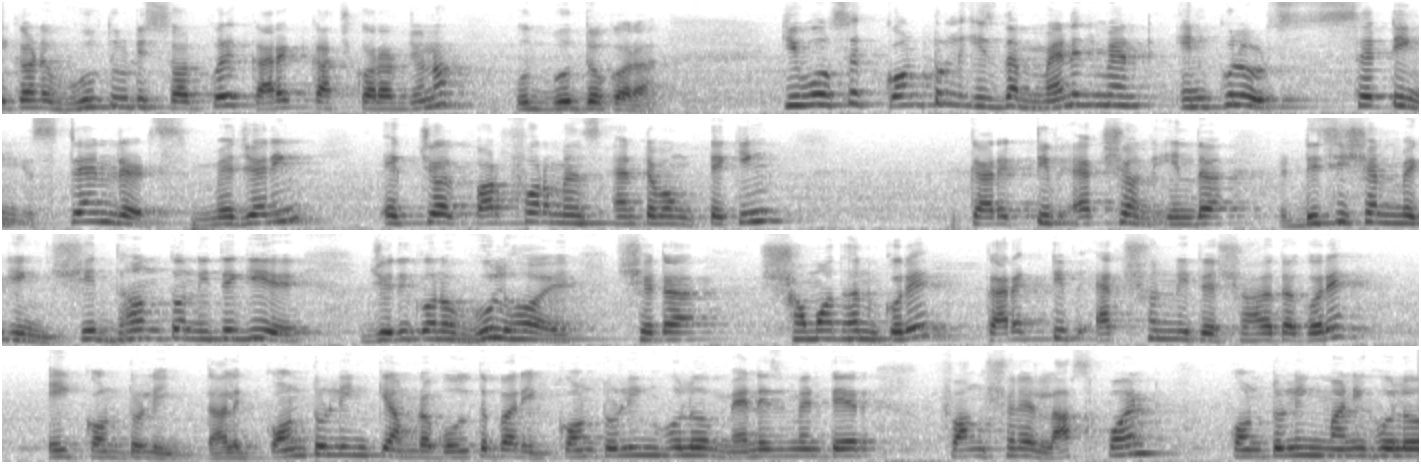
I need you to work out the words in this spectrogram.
এই কারণে ভুল ত্রুটি সলভ করে কারেক্ট কাজ করার জন্য উদ্বুদ্ধ করা। কি বলছে? Control is the management includes setting standards measuring actual performance and এবং taking corrective action in the decision making সিদ্ধান্ত নিতে গিয়ে যদি কোনো ভুল হয়, সেটা সমাধান করে কারেক্টিভ অ্যাকশন নিতে সহায়তা করে এই কন্ট্রোলিং তাহলে কন্ট্রোলিংকে আমরা বলতে পারি। কন্ট্রোলিং হলো ম্যানেজমেন্টের ফাংশনের লাস্ট পয়েন্ট কন্ট্রোলিং মানে হলো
